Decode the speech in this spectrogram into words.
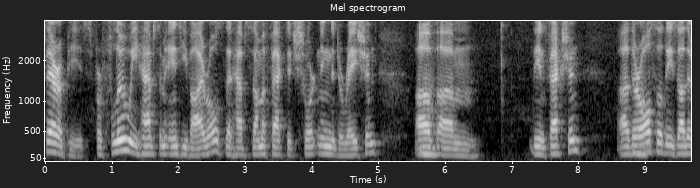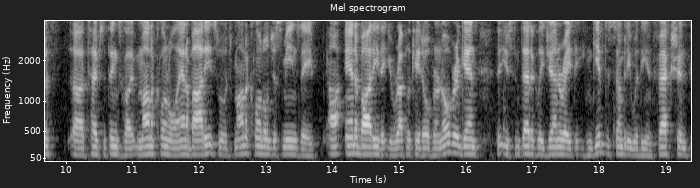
therapies. For flu, we have some antivirals that have some effect at shortening the duration of um, the infection. Uh, there are also these other uh, types of things like monoclonal antibodies, which monoclonal just means a uh, antibody that you replicate over and over again that you synthetically generate that you can give to somebody with the infection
